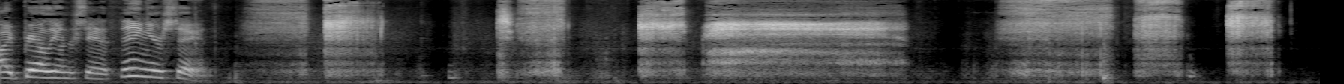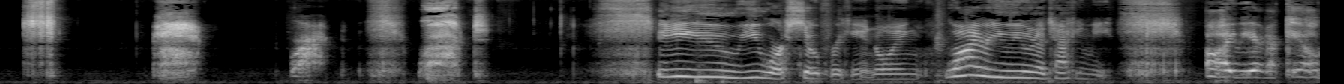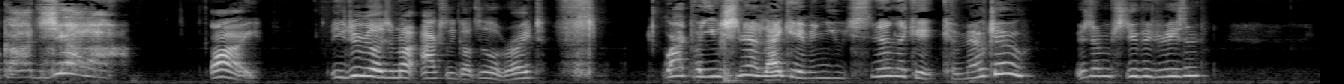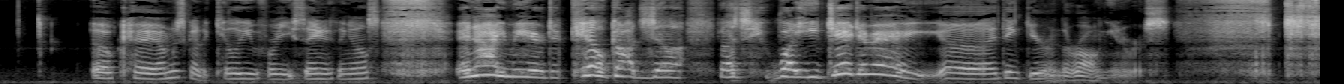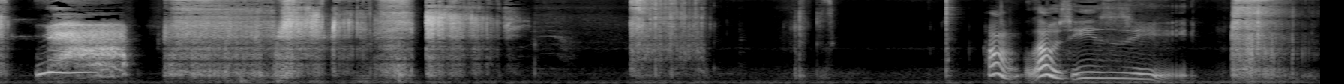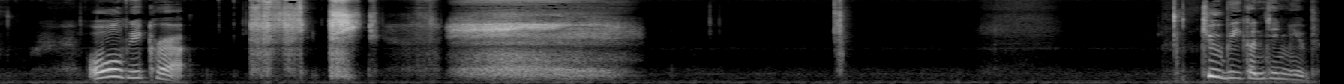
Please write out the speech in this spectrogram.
I barely understand a thing you're saying. What? You, you are so freaking annoying. Why are you even attacking me? I'm here to kill Godzilla. Why? You do realize I'm not actually Godzilla, right? What? But you smell like him, and you smell like a Komodo? For some stupid reason? Okay, I'm just gonna kill you before you say anything else. And I'm here to kill Godzilla because what he did to me! Uh, I think you're in the wrong universe. That was easy. Holy crap. To be continued.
